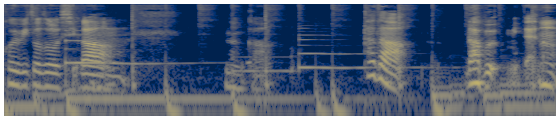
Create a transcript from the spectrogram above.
恋人同士が、なんかただラブみたいな、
